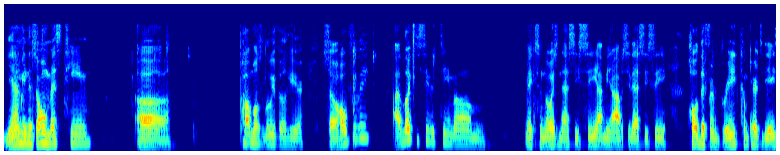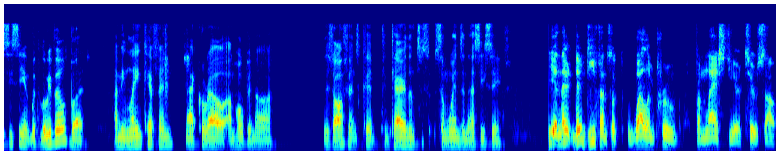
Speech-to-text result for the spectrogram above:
yeah, I mean, this Ole Miss team uh pummels Louisville here. So hopefully, I'd like to see the team um make some noise in SEC. I mean, obviously the SEC whole different breed compared to the ACC and with Louisville, but I mean Lane Kiffin, Matt Corral, I'm hoping uh this offense could can carry them to some wins in the SEC. Yeah, and their their defense looked well improved from last year too. So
